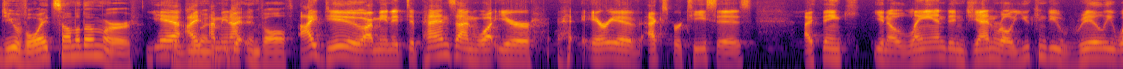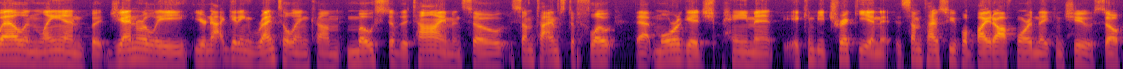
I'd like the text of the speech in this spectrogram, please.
do you avoid some of them, or yeah, or I, I, mean, get I, involved. I do. I mean, it depends on what your area of expertise is. I think you know land in general. You can do really well in land, but generally you're not getting rental income most of the time, and so sometimes to float that mortgage payment, it can be tricky, and it, sometimes people bite off more than they can chew. So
